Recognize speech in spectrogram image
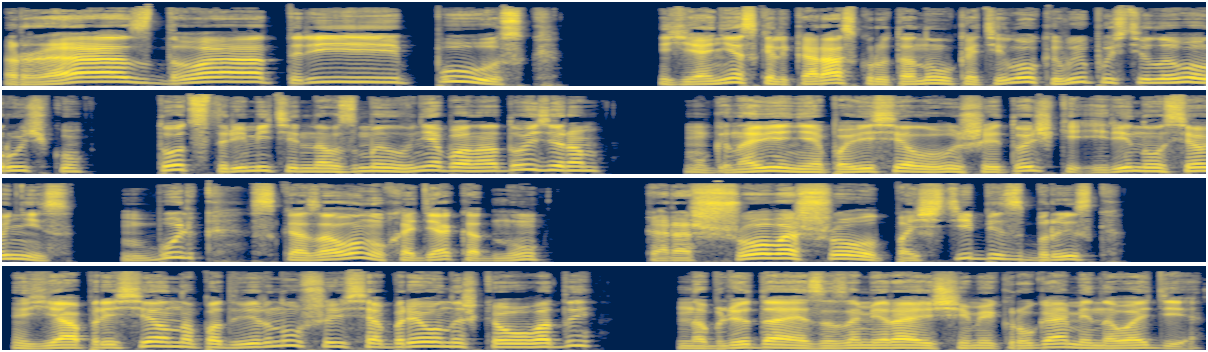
Раз, два, три, пуск. Я несколько раз крутанул котелок и выпустил его ручку. Тот стремительно взмыл в небо над озером, мгновение повисел в высшей точке и ринулся вниз. «Бульк», — сказал он, уходя ко дну. «Хорошо вошел, почти без брызг. Я присел на подвернувшееся бревнышко у воды, наблюдая за замирающими кругами на воде.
